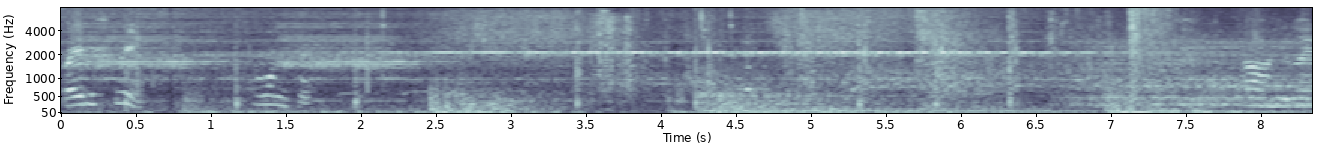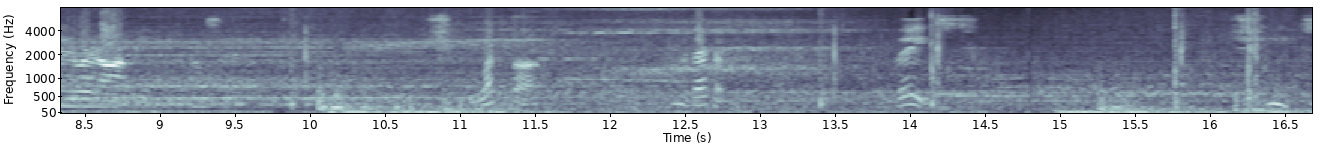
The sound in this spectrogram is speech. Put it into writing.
Right at screen. How wonderful. Oh, he landed right on me. What the? Where did that? Base. Jeez.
